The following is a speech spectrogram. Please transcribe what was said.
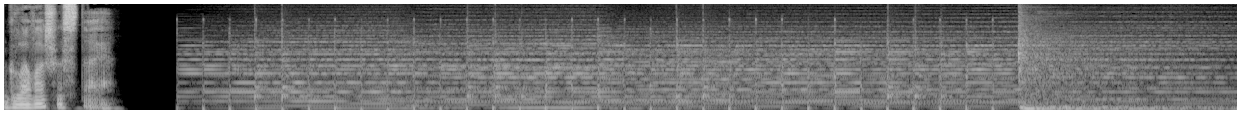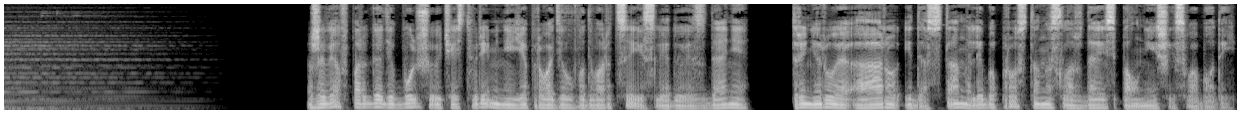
Глава шестая. Живя в Паргаде большую часть времени, я проводил во дворце, исследуя здания, тренируя Аару и Достана, либо просто наслаждаясь полнейшей свободой.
